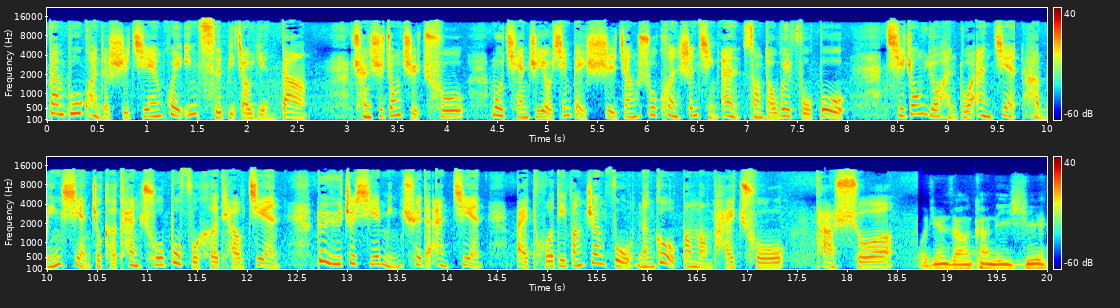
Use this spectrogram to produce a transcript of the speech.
但拨款的时间会因此比较延宕。陈时中指出，目前只有新北市将纾困申请案送到卫福部，其中有很多案件很明显就可看出不符合条件。对于这些明确的案件，拜托地方政府能够帮忙排除。他说：“我今天早上看了一些，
